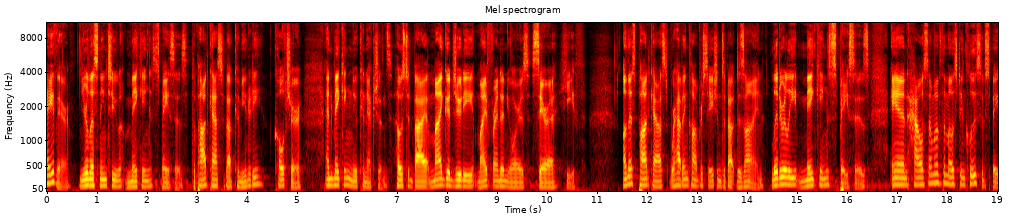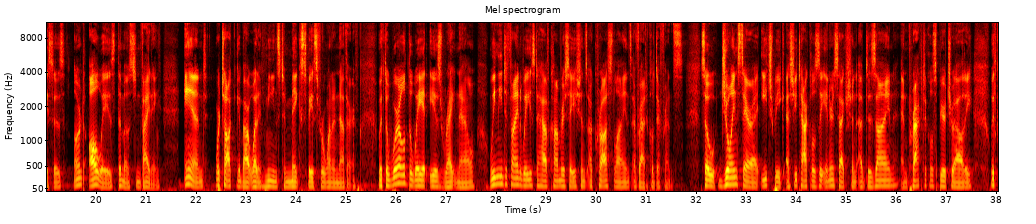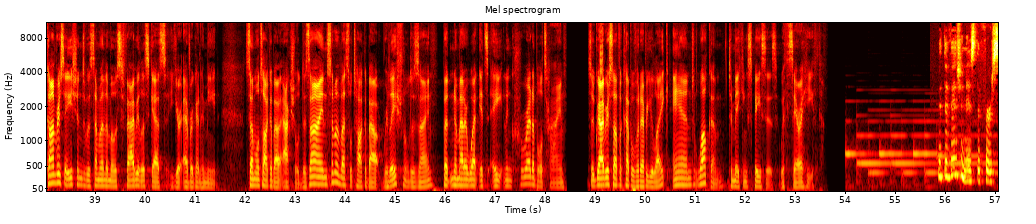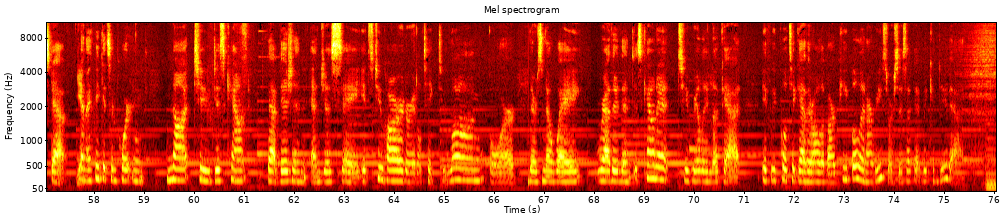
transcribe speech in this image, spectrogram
Hey there. You're listening to Making Spaces, the podcast about community, culture, and making new connections, hosted by my good Judy, my friend and yours, Sarah Heath. On this podcast, we're having conversations about design, literally making spaces, and how some of the most inclusive spaces aren't always the most inviting. And we're talking about what it means to make space for one another. With the world the way it is right now, we need to find ways to have conversations across lines of radical difference. So join Sarah each week as she tackles the intersection of design and practical spirituality with conversations with some of the most fabulous guests you're ever going to meet. Some will talk about actual design, some of us will talk about relational design, but no matter what, it's a, an incredible time. So grab yourself a cup of whatever you like and welcome to Making Spaces with Sarah Heath. But the vision is the first step. Yeah. And I think it's important not to discount that vision and just say it's too hard or it'll take too long or there's no way, rather than discount it, to really look at if we pull together all of our people and our resources, I bet we can do that.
